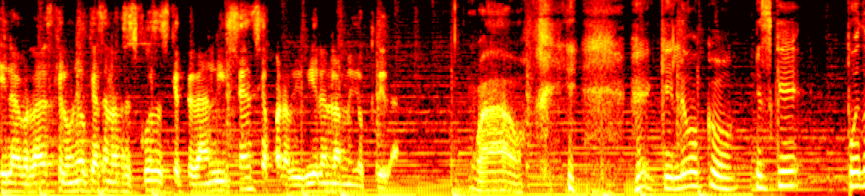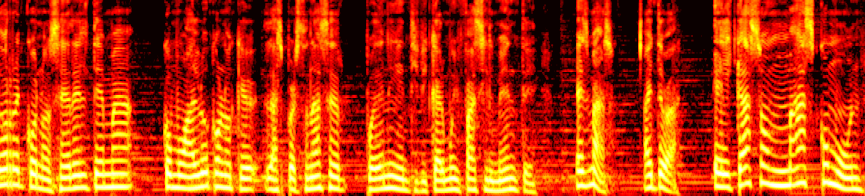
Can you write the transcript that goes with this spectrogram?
y la verdad es que lo único que hacen las excusas es que te dan licencia para vivir en la mediocridad. ¡Wow! ¡Qué loco! Es que puedo reconocer el tema como algo con lo que las personas se pueden identificar muy fácilmente. Es más, ahí te va. El caso más común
